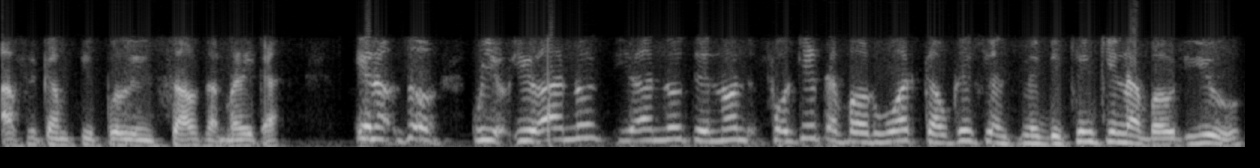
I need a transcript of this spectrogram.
African people in South America. You know, so we, you are not you are not a non. Forget about what Caucasians may be thinking about you,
